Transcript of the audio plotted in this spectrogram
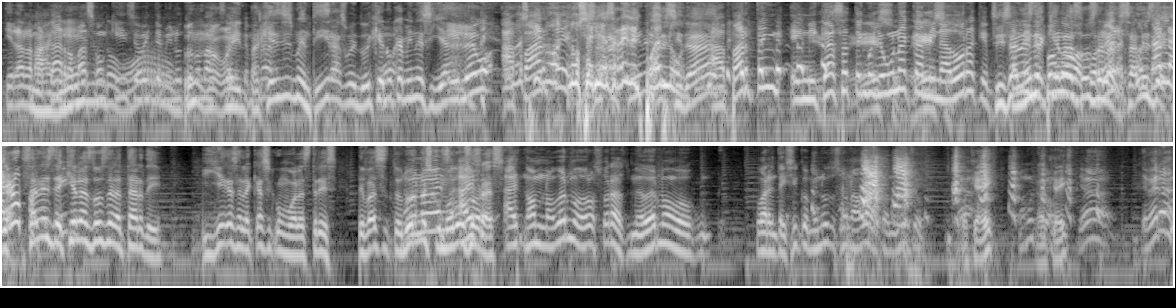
tirar a matar. Nomás son 15, 20 minutos. No, nomás no, para güey. ¿para qué dices mentiras, güey? Que no camines y ya. Y luego, Pero es que aparte, no, no serías o sea, rey ¿qué del pueblo. necesidad? aparte en, en mi casa tengo yo Eso, una eso. caminadora que Si sales de aquí a las 2 de la, sales de, sales de aquí a las 2 de la tarde y llegas a la casa como a las 3, te vas, te duermes como dos eso- horas. no, no duermo dos horas. Me duermo 45 minutos, una hora, cuando mucho. Ok, No mucho. ok. Ya, de veras.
